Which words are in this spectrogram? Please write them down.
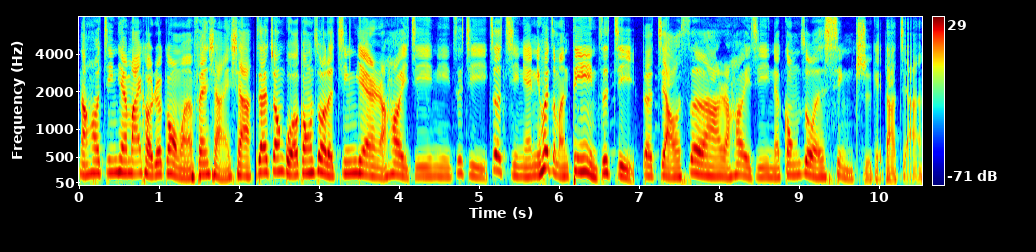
然后今天 Michael 就跟我们分享一下在中国工作的经验，然后以及你自己这几年你会怎么定义你自己的角色啊，然后以及你的工作的性质给大家。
